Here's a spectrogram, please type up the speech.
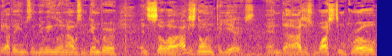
I think he was in New England. I was in Denver, and so uh, I've just known him for years, and uh, I just watched him grow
